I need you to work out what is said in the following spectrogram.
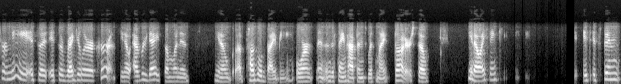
for me, it's a it's a regular occurrence. You know, every day someone is, you know, uh, puzzled by me, or and, and the same happens with my daughter. So, you know, I think it, it's been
